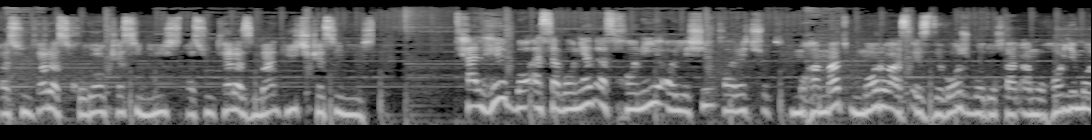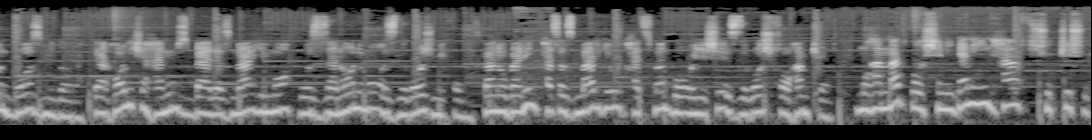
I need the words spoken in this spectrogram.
حسودتر از خدا کسی نیست حسودتر از من هیچ کسی نیست. تله با عصبانیت از خانه آیشه خارج شد. محمد ما را از ازدواج با دختر اموهایمان باز می‌دارد در حالی که هنوز بعد از مرگ ما با زنان ما ازدواج می‌کند. بنابراین پس از مرگ او حتما با آیشه ازدواج خواهم کرد. محمد با شنیدن این حرف شوکه شد.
